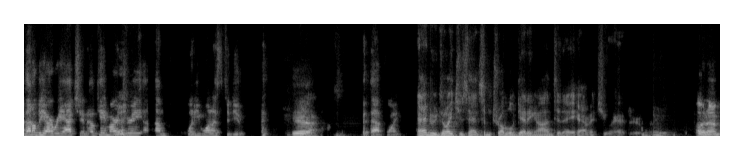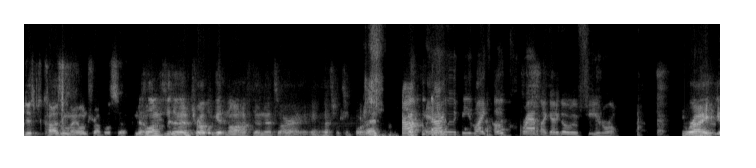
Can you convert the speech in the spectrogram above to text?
that'll be our reaction. Okay, Marjorie, um, what do you want us to do yeah. at that point? Andrew Deutsch has had some trouble getting on today, haven't you, Andrew? Oh no, I'm just causing my own trouble. So As long as I don't have trouble getting off, then that's all right. Yeah, that's what's important. That's- and I would be like, "Oh crap, I got to go to a funeral." right.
